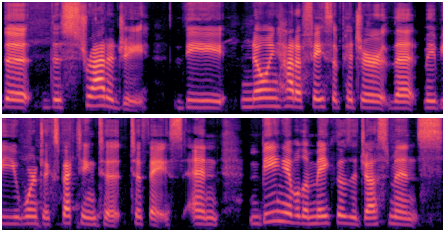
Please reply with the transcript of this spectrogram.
the the strategy the knowing how to face a pitcher that maybe you weren't expecting to to face and being able to make those adjustments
